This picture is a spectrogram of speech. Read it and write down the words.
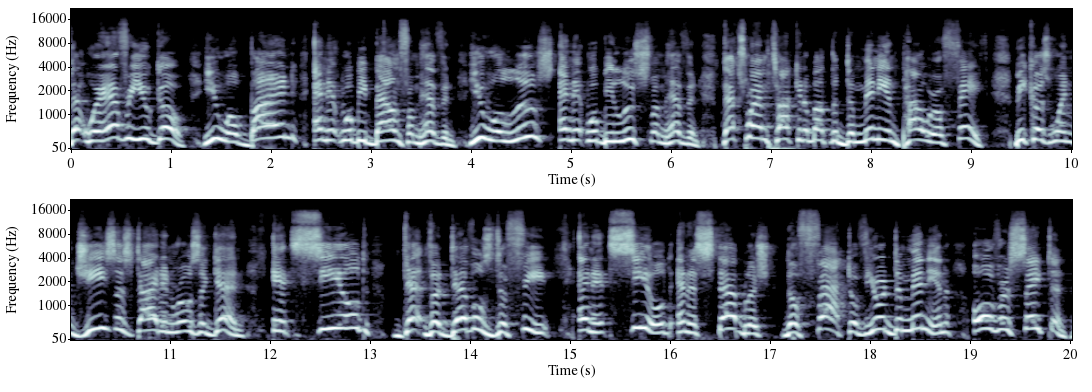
that wherever you go, you will bind and it will be bound from heaven. You will loose and it will be loose from heaven. That's why I'm talking about the dominion power of faith. Because when Jesus died and rose again, it sealed de- the devil's defeat and it sealed and established the fact of your dominion over Satan.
